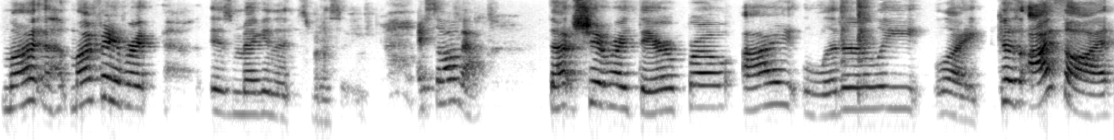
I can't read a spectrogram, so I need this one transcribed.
My my favorite is Megan It's Missing. I saw that. That shit right there, bro. I literally like cuz I thought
